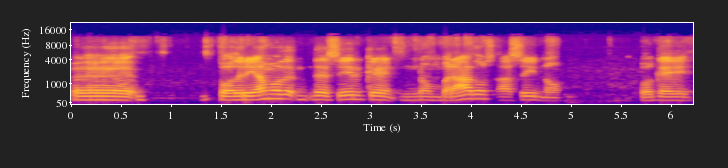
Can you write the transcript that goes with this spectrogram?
Eh, podríamos decir que nombrados así no, porque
